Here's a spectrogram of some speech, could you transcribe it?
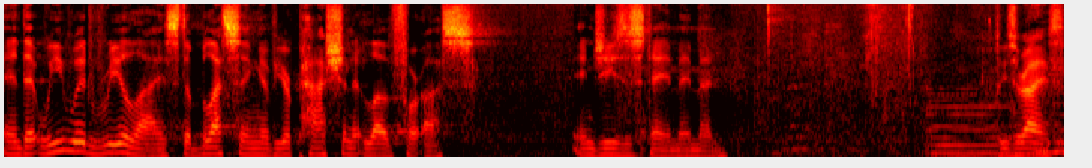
and that we would realize the blessing of your passionate love for us. In Jesus' name, amen. Please rise.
